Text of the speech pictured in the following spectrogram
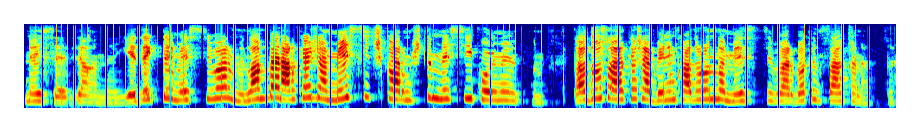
Neyse bir dakika. Yedekte Messi var mı? Lan ben arkadaşlar Messi çıkarmıştım. Messi'yi koymayı unuttum. Daha doğrusu arkadaşlar benim kadromda Messi var. Bakın sağ kanatta.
